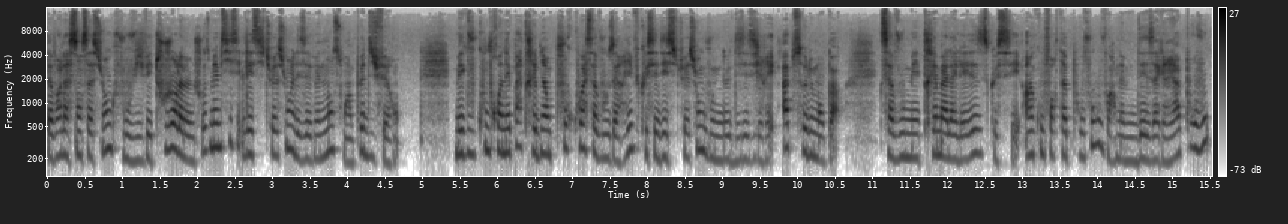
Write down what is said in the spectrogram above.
d'avoir la sensation que vous vivez toujours la même chose, même si les situations et les événements sont un peu différents, mais que vous ne comprenez pas très bien pourquoi ça vous arrive, que c'est des situations que vous ne désirez absolument pas, que ça vous met très mal à l'aise, que c'est inconfortable pour vous, voire même désagréable pour vous.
